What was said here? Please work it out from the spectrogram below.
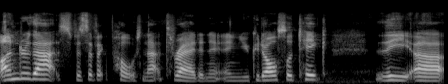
under that specific post and that thread, and, and you could also take the uh,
